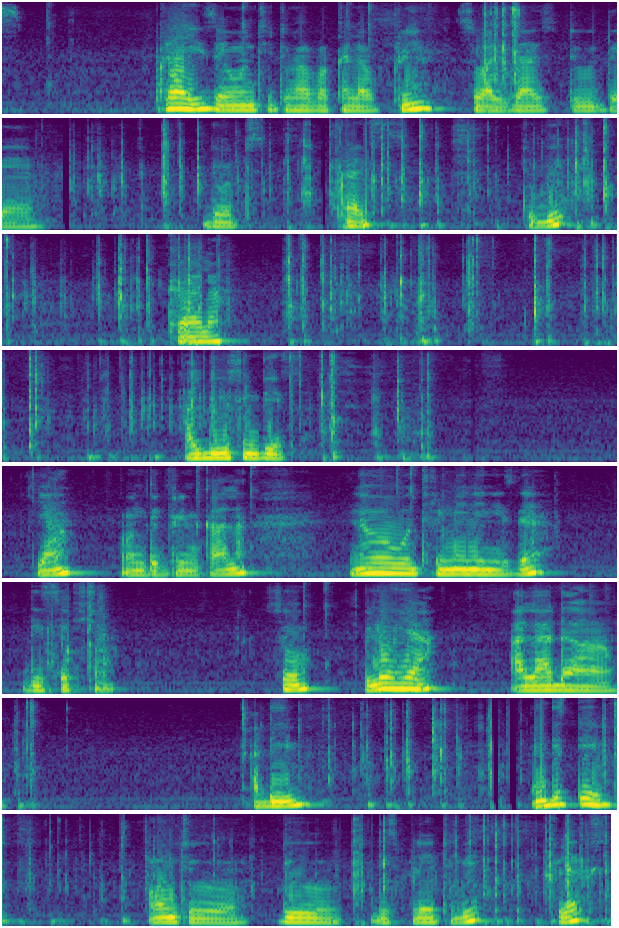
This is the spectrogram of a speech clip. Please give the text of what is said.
price I want it to have a color of green so I'll just do the dot price to be color. I'll be using this yeah on the green color. Now what remaining is the this section so below here I'll add a, a div and this div I want to do display to be flex.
